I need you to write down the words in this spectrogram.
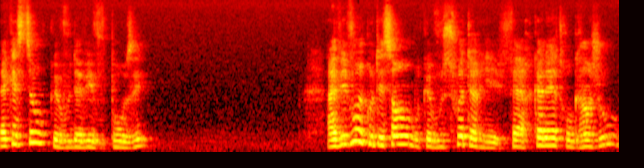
La question que vous devez vous poser, avez-vous un côté sombre que vous souhaiteriez faire connaître au grand jour?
